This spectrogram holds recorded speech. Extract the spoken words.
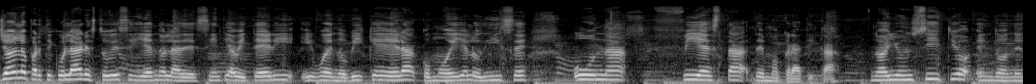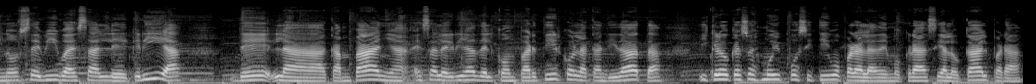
Yo en lo particular estuve siguiendo la de Cintia Viteri y bueno, vi que era, como ella lo dice, una fiesta democrática. No hay un sitio en donde no se viva esa alegría de la campaña, esa alegría del compartir con la candidata y creo que eso es muy positivo para la democracia local, para,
